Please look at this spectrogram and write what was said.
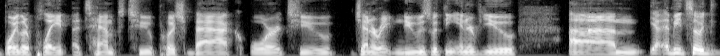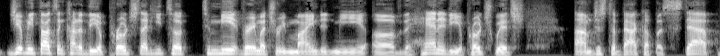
boilerplate attempt to push back or to generate news with the interview. Um, yeah, I mean, so do you have any thoughts on kind of the approach that he took? To me, it very much reminded me of the Hannity approach, which um, just to back up a step,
